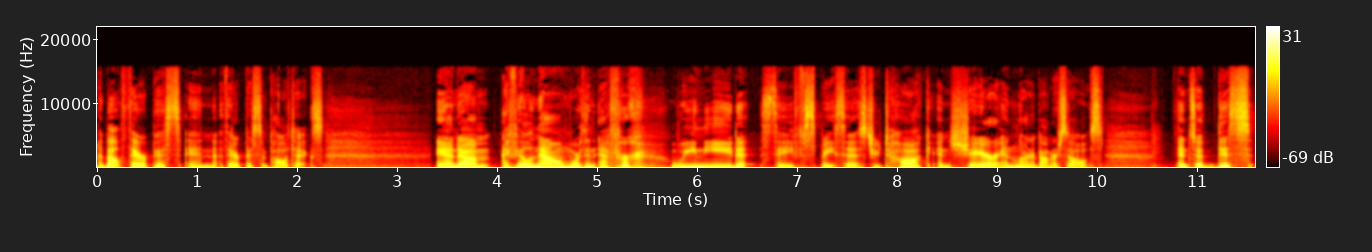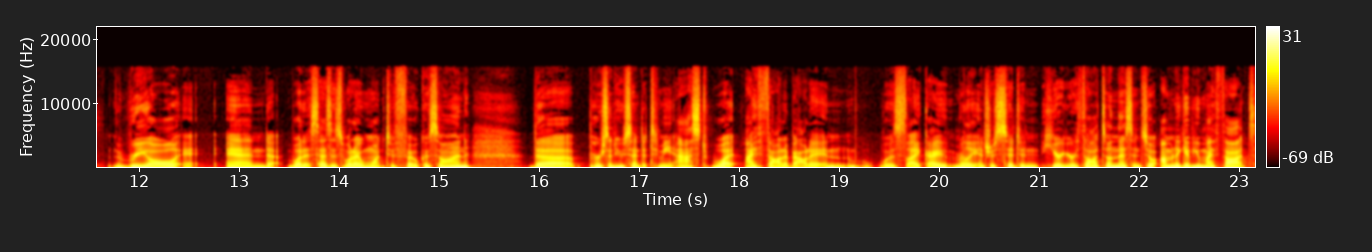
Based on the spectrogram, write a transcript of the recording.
about therapists and therapists in politics. And um, I feel now more than ever, we need safe spaces to talk and share and learn about ourselves. And so this reel and what it says is what I want to focus on. The person who sent it to me asked what I thought about it and was like, I'm really interested to hear your thoughts on this. And so I'm going to give you my thoughts.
